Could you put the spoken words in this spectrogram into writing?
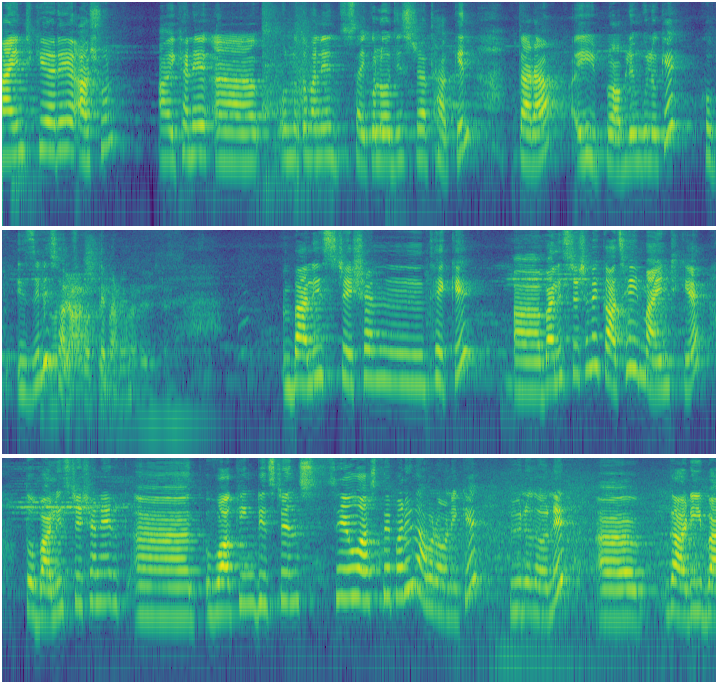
মাইন্ড কেয়ারে আসুন। এখানে উন্নত মানের সাইকোলজিস্টরা থাকেন। তারা এই প্রবলেমগুলোকে খুব ইজিলি সলভ করতে পারেন। বালি স্টেশন থেকে বালি স্টেশনের কাছেই মাইন্ড কেয়ার তো বালি স্টেশনের ওয়াকিং ডিস্টেন্সেও আসতে পারেন আবার অনেকে বিভিন্ন ধরনের গাড়ি বা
